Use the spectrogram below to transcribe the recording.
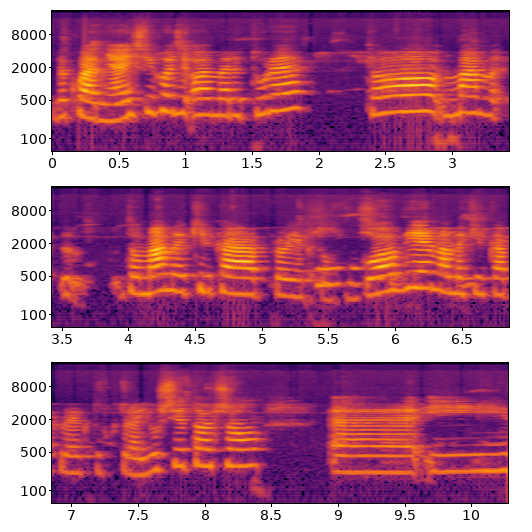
dokładnie. A jeśli chodzi o emeryturę, to mamy, to mamy kilka projektów w głowie, mamy kilka projektów, które już się toczą e, i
